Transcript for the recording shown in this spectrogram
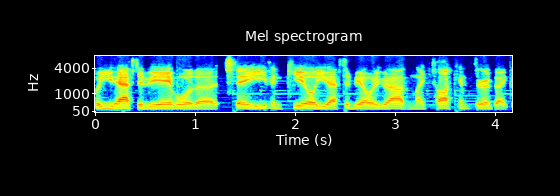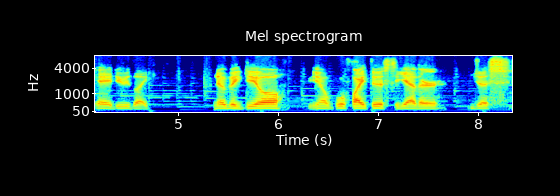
But you have to be able to stay even keel. You have to be able to go out and like talk him through it, be like, hey, dude, like, no big deal. You know, we'll fight this together. Just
